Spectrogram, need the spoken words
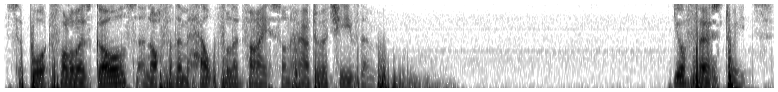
Support followers' goals and offer them helpful advice on how to achieve them. Your first tweets.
